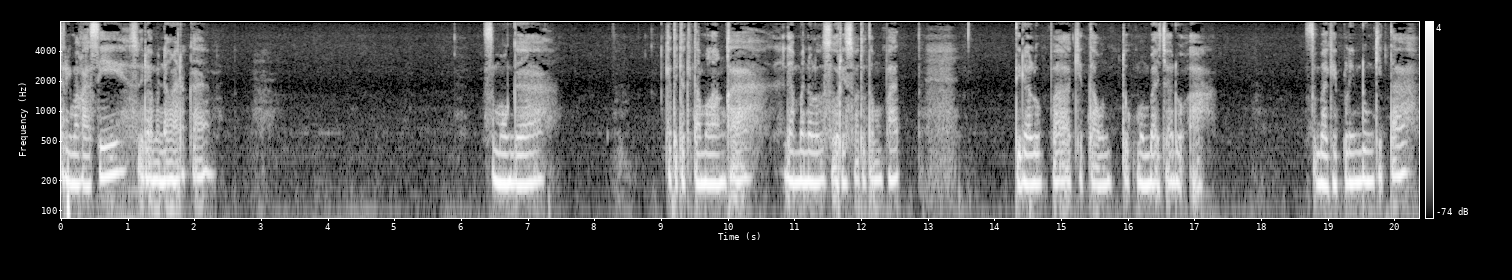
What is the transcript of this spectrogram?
Terima kasih sudah mendengarkan. Semoga ketika kita melangkah dan menelusuri suatu tempat, tidak lupa kita untuk membaca doa sebagai pelindung kita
